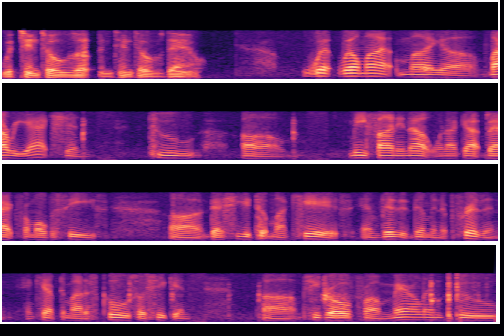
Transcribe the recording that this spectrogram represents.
with ten toes up and ten toes down. Well, well, my my uh my reaction to um me finding out when I got back from overseas uh that she had took my kids and visited them in the prison and kept them out of school so she can um she drove from Maryland to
